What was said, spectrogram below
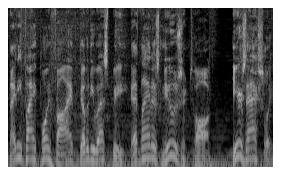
95.5 WSB, Atlanta's News and Talk. Here's Ashley.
